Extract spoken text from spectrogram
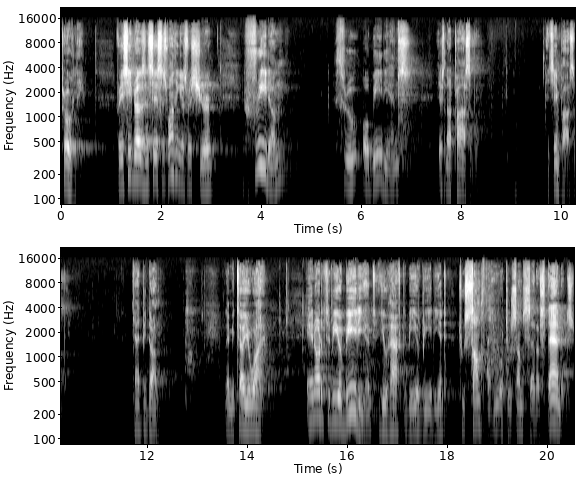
totally. For you see, brothers and sisters, one thing is for sure freedom through obedience is not possible. It's impossible. Can't be done. Let me tell you why. In order to be obedient, you have to be obedient to something or to some set of standards.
